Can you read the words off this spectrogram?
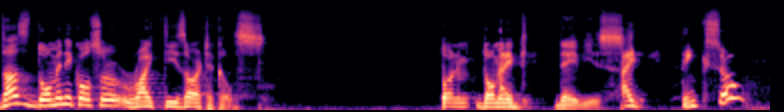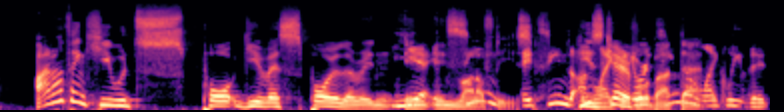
does Dominic also write these articles? Dom- Dominic Davies. I, I think so. I don't think he would spo- give a spoiler in in, Yeah, in it one of seems- these. It seems He's unlikely, careful or it about seems that. unlikely that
